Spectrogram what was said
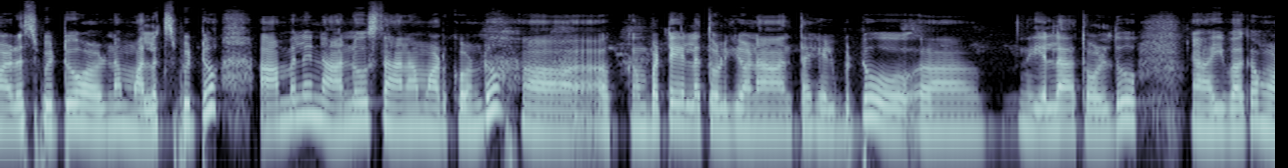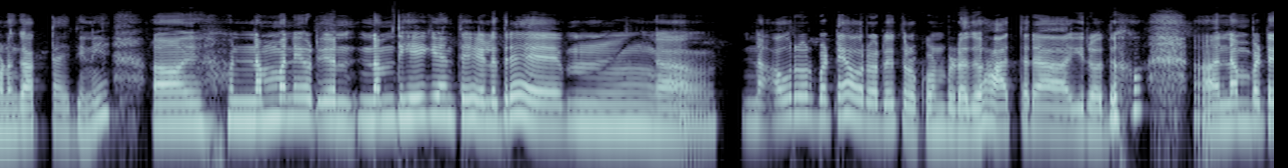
ಮಾಡಿಸ್ಬಿಟ್ಟು ಅವಳನ್ನ ಮಲಗಿಸ್ಬಿಟ್ಟು ಆಮೇಲೆ ನಾನು ಸ್ನಾನ ಮಾಡಿಕೊಂಡು ಬಟ್ಟೆ ಎಲ್ಲ ತೊಳೆಯೋಣ ಅಂತ ಹೇಳಿಬಿಟ್ಟು ಎಲ್ಲ ತೊಳೆದು ಇವಾಗ ಒಣಗಾಕ್ತಾ ಇದ್ದೀನಿ. ನಮ್ಮ ಮನೆಯವ್ರು, ನಮ್ದು ಹೇಗೆ ಅಂತ ಹೇಳಿದ್ರೆ ಅವ್ರವ್ರ ಬಟ್ಟೆ ಅವ್ರವರೇ ತೊಳ್ಕೊಂಡು ಬಿಡೋದು ಆ ಥರ ಇರೋದು. ನಮ್ಮ ಬಟ್ಟೆ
